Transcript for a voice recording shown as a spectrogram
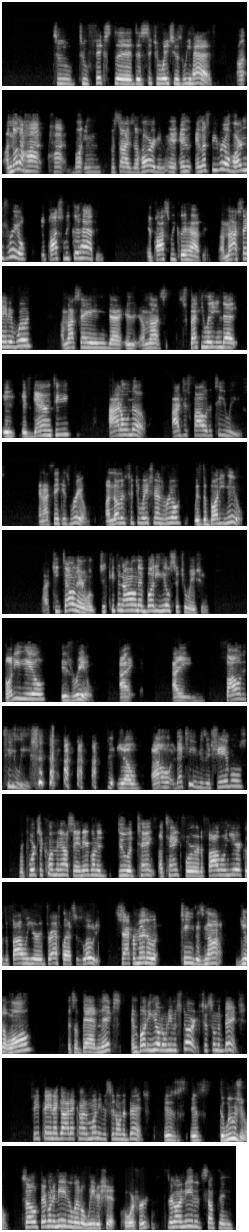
to to fix the the situations we have. Uh, another hot hot button besides the Harden, and, and and let's be real, Harden's real. It possibly could happen. It possibly could happen. I'm not saying it would. I'm not saying that. It, I'm not speculating that it, it's guaranteed. I don't know. I just follow the tea leaves, and I think it's real. Another situation that's real is the Buddy Hield. I keep telling everyone, just keep an eye on that Buddy Hield situation. Buddy Hield is real. I I follow the tea leaves. you know, Al, that team is in shambles. Reports are coming out saying they're going to do a tank a tank for the following year because the following year draft class is loaded. Sacramento team does not get along. It's a bad mix, and Buddy Hield don't even start. Sits on the bench. So you're paying that guy that kind of money to sit on the bench is is delusional. So they're going to need a little leadership, Horford. They're going to need something,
